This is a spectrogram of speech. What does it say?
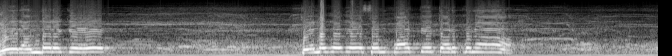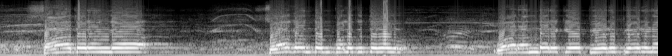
వీరందరికీ తెలుగుదేశం పార్టీ తరఫున సాదరంగా స్వాగతం పలుకుతూ వారందరికీ పేరు పేరున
